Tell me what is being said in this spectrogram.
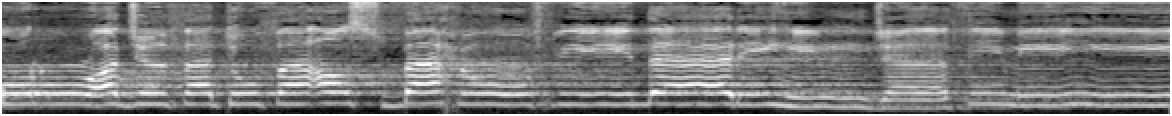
الرجفة فأصبحوا في دارهم جاثمين.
